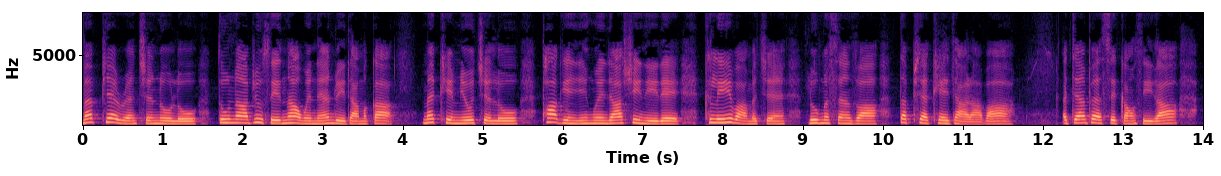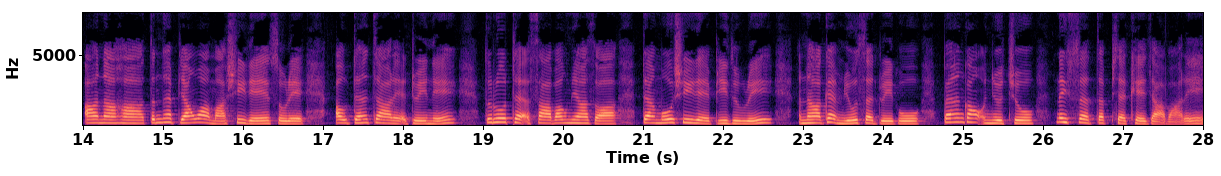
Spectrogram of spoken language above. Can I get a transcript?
မတ်ပြက်ရန်ချင်းတို့လိုသူနာပြုစေနာဝန်ထမ်းတွေဒါမက မက်ခင်မျိုးချစ်လိုဖခင်ရင်ဝင်ကြားရှိနေတဲ့ကလေးပါမချမ်းလူမဆန်စွာတပ်ဖြတ်ခဲ့ကြတာပါအကြမ်းဖက်စစ်ကောင်စီကအာနာဟာတနက်ပြောင်းဝမှာရှိတယ်ဆိုတဲ့အောက်တန်းကြတဲ့အတွေ့နဲ့သူတို့ထက်အစာပေါင်းများစွာတန်မိုးရှိတဲ့ပြည်သူတွေအနာဂတ်မျိုးဆက်တွေကိုပန်းကောင်းအညွတ်ချိုးနှိပ်စက်တပ်ဖြတ်ခဲ့ကြပါတယ်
